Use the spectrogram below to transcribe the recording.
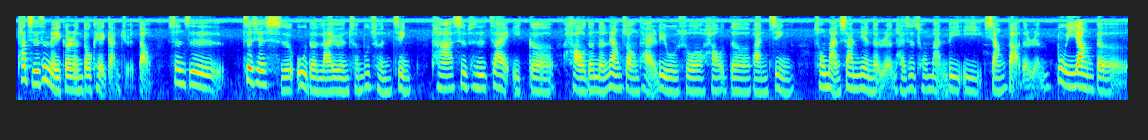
它其实是每个人都可以感觉到，甚至这些食物的来源纯不纯净，它是不是在一个好的能量状态，例如说好的环境，充满善念的人，还是充满利益想法的人，不一样的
